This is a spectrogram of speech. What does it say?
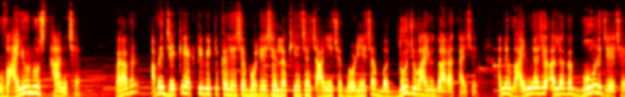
વાયુનું સ્થાન છે. બરાબર? આપણે જે કઈ એક્ટિવિટી કરીએ છીએ, બોલીએ છીએ, લખીએ છીએ, ચાલીએ છીએ, દોડીએ છીએ બધું જ વાયુ દ્વારા થાય છે. અને વાયુના જે અલગ ગુણ જે છે,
